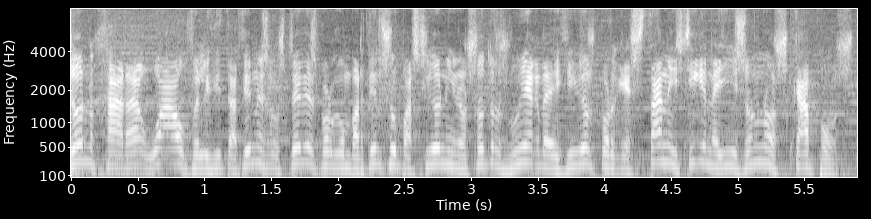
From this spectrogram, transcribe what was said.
John Jara, wow, felicitaciones a ustedes por compartir su pasión y nosotros muy agradecidos porque están y siguen allí, son unos capos.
